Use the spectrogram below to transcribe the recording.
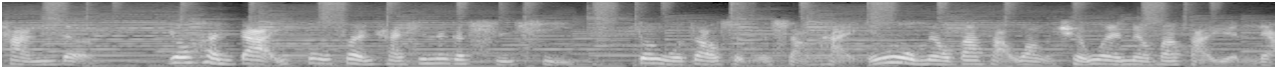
谈的，有很大一部分还是那个时期对我造成的伤害，因为我没有办法忘却，我也没有办法原谅。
